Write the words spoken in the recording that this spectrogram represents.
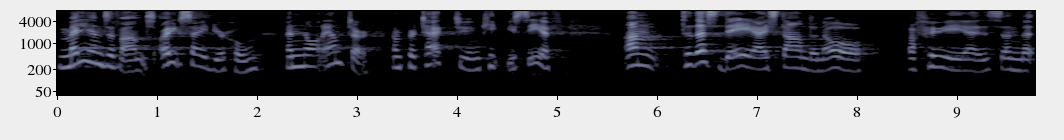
millions of ants outside your home and not enter and protect you and keep you safe. And to this day, I stand in awe of who He is and that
